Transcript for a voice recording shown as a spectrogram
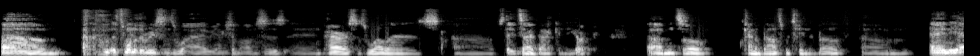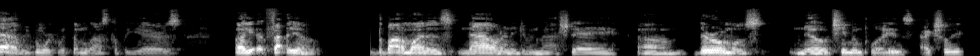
Um, that's one of the reasons why we actually have offices in Paris as well as uh, stateside back in New York. Um, and so kind of bounce between the both. Um, and yeah, we've been working with them the last couple of years. Uh, you know, the bottom line is now on any given match day, um, there are almost no team employees actually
